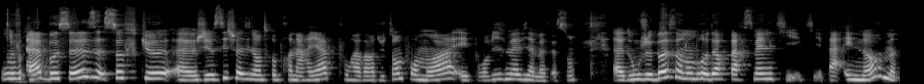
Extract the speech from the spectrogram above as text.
Voilà, bosseuse. Sauf que euh, j'ai aussi choisi l'entrepreneuriat pour avoir du temps pour moi et pour vivre ma vie à ma façon. Euh, donc je bosse un nombre d'heures par semaine qui qui est pas énorme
